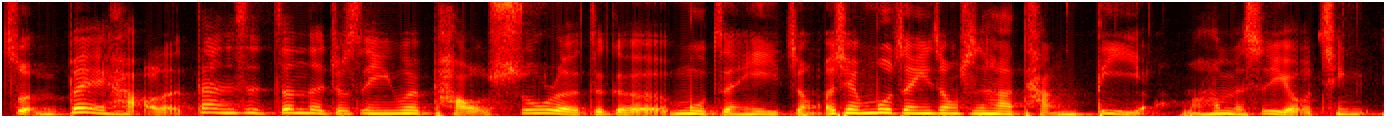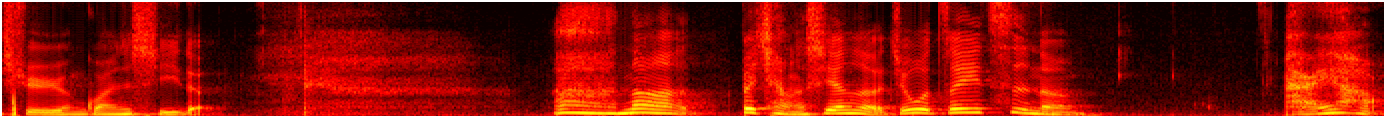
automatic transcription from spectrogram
准备好了，但是真的就是因为跑输了这个木真义中，而且木真义中是他的堂弟哦，他们是有亲血缘关系的啊，那被抢先了，结果这一次呢？还好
